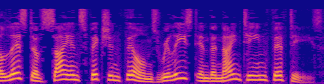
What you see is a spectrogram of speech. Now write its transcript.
A list of science fiction films released in the 1950s.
